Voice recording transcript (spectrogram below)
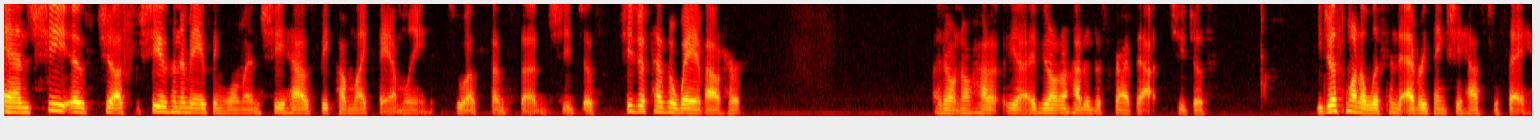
And she is just, she is an amazing woman. She has become like family to us since then. She just, she just has a way about her. I don't know how to, yeah, I don't know how to describe that. She just, you just want to listen to everything she has to say.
